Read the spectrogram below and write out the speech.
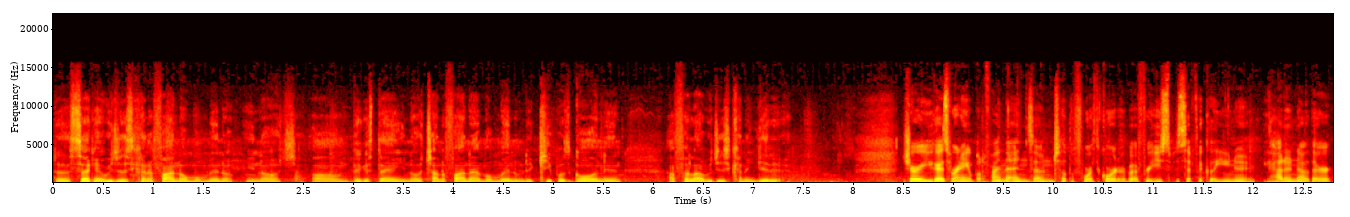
the second, we just couldn't find no momentum, you know. Um, biggest thing, you know, trying to find that momentum to keep us going. And I feel like we just couldn't get it. Jerry, you guys weren't able to find the end zone until the fourth quarter, but for you specifically, you know, you had another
